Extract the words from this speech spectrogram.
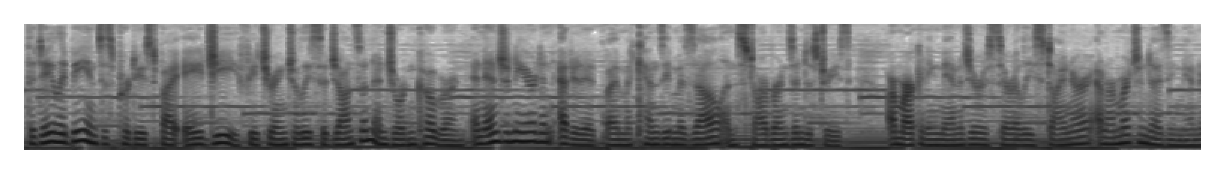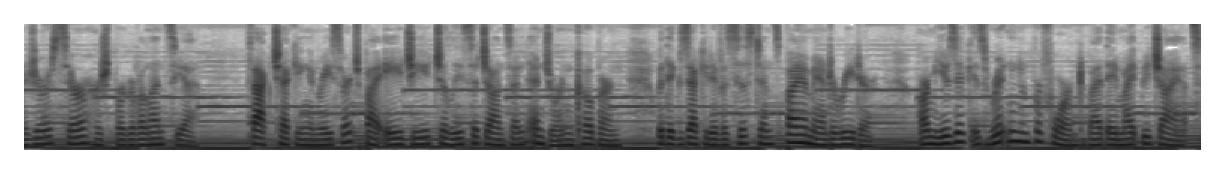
The Daily Beans is produced by AG, featuring Jaleesa Johnson and Jordan Coburn, and engineered and edited by Mackenzie Mazzell and Starburns Industries. Our marketing manager is Sarah Lee Steiner, and our merchandising manager is Sarah Hirschberger Valencia. Fact checking and research by AG, Jaleesa Johnson, and Jordan Coburn, with executive assistance by Amanda Reeder. Our music is written and performed by They Might Be Giants.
